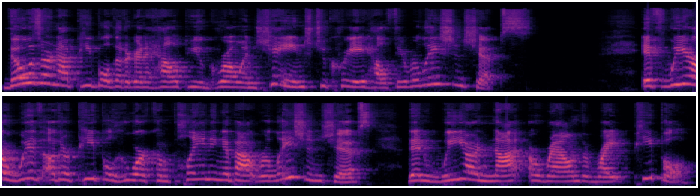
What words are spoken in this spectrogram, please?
Those are not people that are going to help you grow and change to create healthy relationships. If we are with other people who are complaining about relationships, then we are not around the right people.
